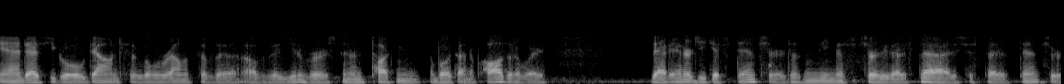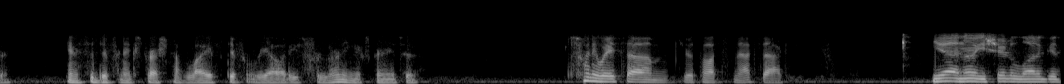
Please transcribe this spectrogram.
And as you go down to the lower realms of the of the universe, and I'm talking about that in a positive way, that energy gets denser. It doesn't mean necessarily that it's bad. It's just that it's denser, and it's a different expression of life, different realities for learning experiences. So, anyways, um, your thoughts on that, Zach? Yeah, no, you shared a lot of good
